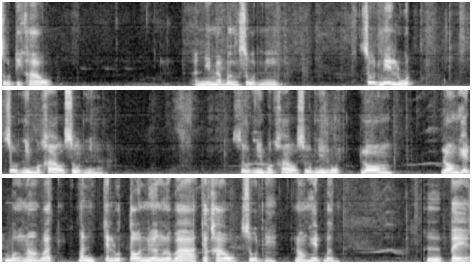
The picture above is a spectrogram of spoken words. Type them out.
สูตรที่เข้า อันนี้มาเบิ่งสูตรนี่ สูตรนี่หลุด สูตรนี่บ่เข้า สูตรนี่สูตรนี่บ่เข้า สูตรนี่หลุด ลอง ลองเฮ็ดเบิ่งเนาะว่ามันจะหลุดต่อเนื่องหรือว่าจะเข้าสูตรนี้ลองเฮ็ดเบิ่งคือแปด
